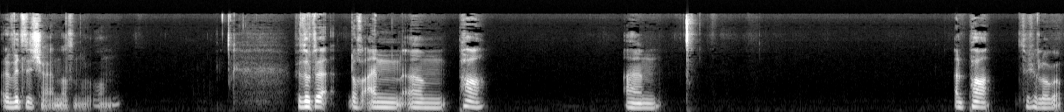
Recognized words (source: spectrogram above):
Oder willst du dich scheiden lassen? Warum? Versucht er doch ein ähm, Paar, ein, ein Paarpsychologe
